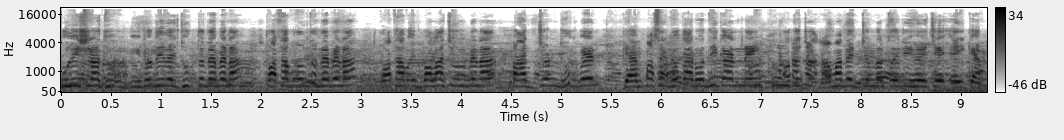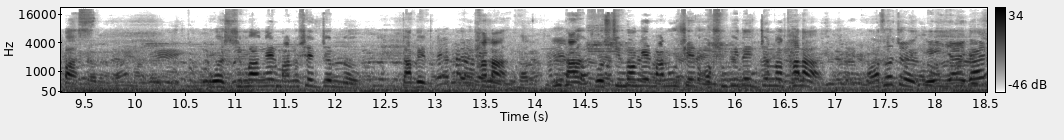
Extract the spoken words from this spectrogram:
পুলিশরা বিরোধীদের ঢুকতে দেবে না, কথা বলতে দেবে না, কথা বলা চলবে না, পাঁচজন ঢুকবেন, ক্যাম্পাসে ঢোকার অধিকার নেই, অথচ আমাদের জন্য তৈরি হয়েছে এই ক্যাম্পাস। পশ্চিমবঙ্গের মানুষের জন্য তাদের থানা তার পশ্চিমবঙ্গের মানুষের অসুবিধের জন্য থানা অথচ এই জায়গায়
